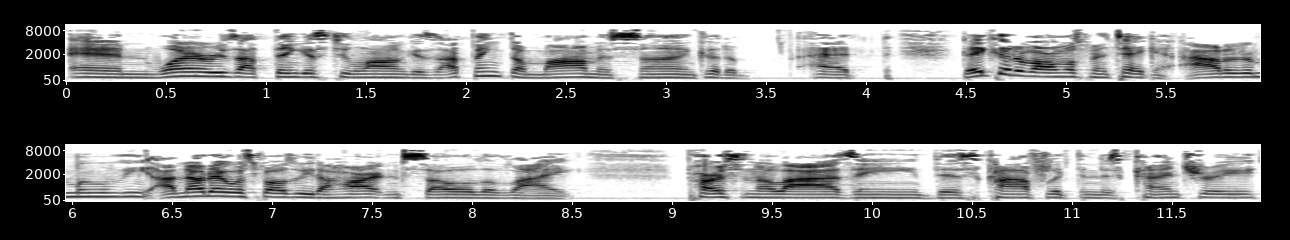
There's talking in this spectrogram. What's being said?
and one of the reasons I think it's too long is I think the mom and son could have had, they could have almost been taken out of the movie. I know they were supposed to be the heart and soul of like personalizing this conflict in this country,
